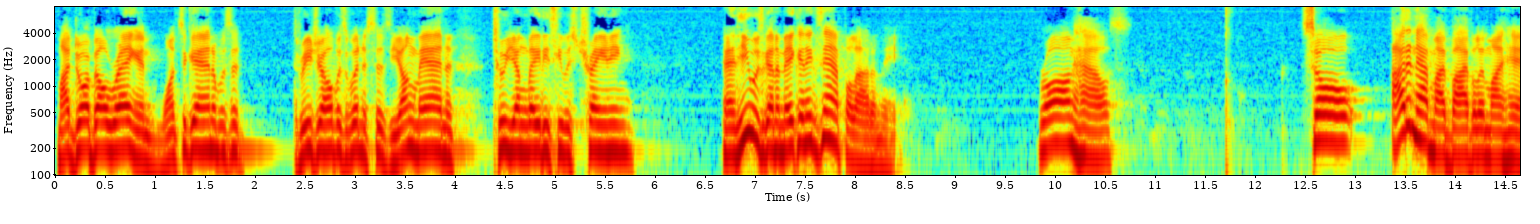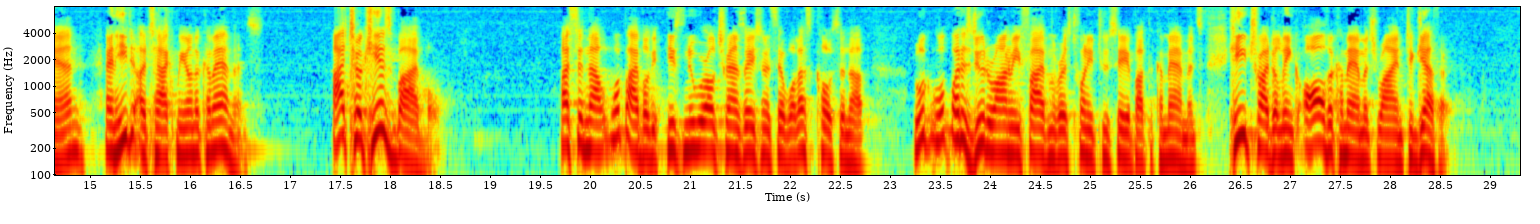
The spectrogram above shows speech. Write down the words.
my doorbell rang, and once again, it was a three Jehovah's Witnesses, a young man and two young ladies he was training, and he was going to make an example out of me. Wrong house. So I didn't have my Bible in my hand, and he attacked me on the commandments. I took his Bible. I said, Now, what Bible? He's New World Translation. I said, Well, that's close enough. What does Deuteronomy 5 and verse 22 say about the commandments? He tried to link all the commandments, Ryan, together.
